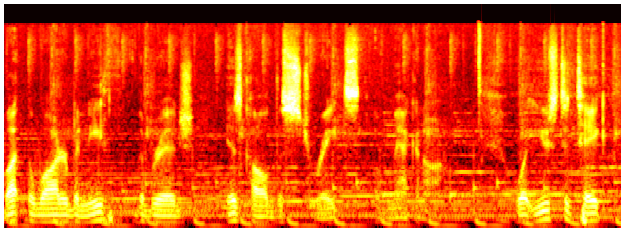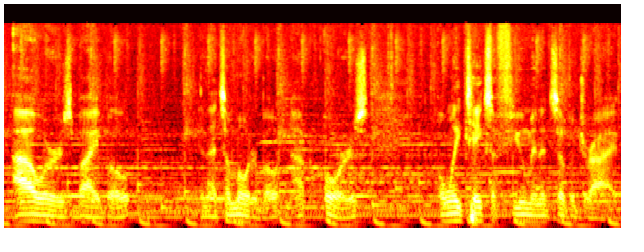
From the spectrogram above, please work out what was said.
But the water beneath the bridge is called the Straits of Mackinac. What used to take hours by boat, and that's a motorboat, not oars, only takes a few minutes of a drive.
